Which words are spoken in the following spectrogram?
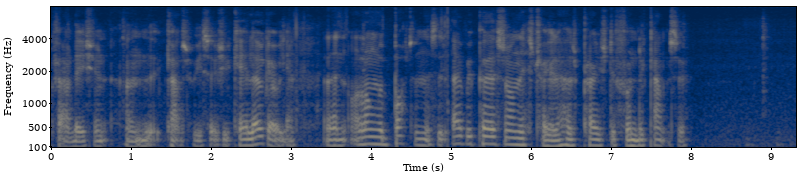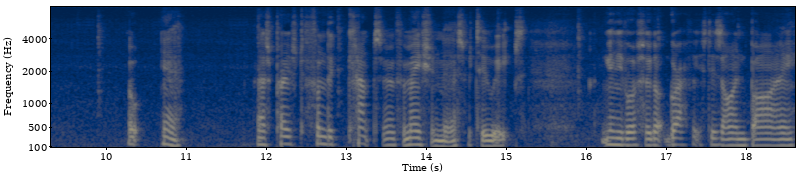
Foundation and the Cancer Research UK logo again. And then along the bottom this says every person on this trailer has pledged to fund a cancer. Oh, yeah. Has pledged to fund a cancer information nurse for two weeks. And you've also got graphics designed by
